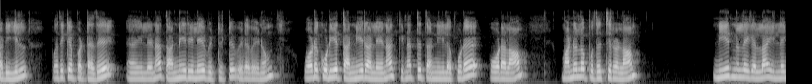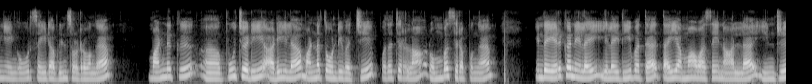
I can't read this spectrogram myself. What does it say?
அடியில் புதைக்கப்பட்டது. இல்லைன்னா தண்ணீரிலே விட்டுட்டு விட வேணும். ஓடக்கூடிய தண்ணீர் இல்லைன்னா கிணத்து தண்ணியில் கூட போடலாம். மண்ணில் புதைச்சிடலாம். நீர்நிலைகள்லாம் இல்லைங்க எங்கள் ஊர் சைடு அப்படின்னு சொல்கிறவங்க மண்ணுக்கு பூச்செடி அடியில் மண்ணை தோண்டி வச்சு புதைச்சிடலாம். ரொம்ப சிறப்புங்க. இந்த எருக்க நிலை இலை தீபத்தை தை அமாவாசை நாளில் இன்று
